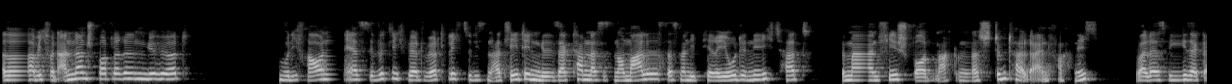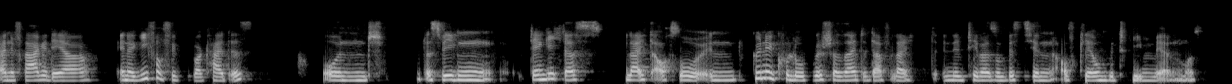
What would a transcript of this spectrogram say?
also habe ich von anderen Sportlerinnen gehört, wo die Frauenärzte wirklich wörtlich zu diesen Athletinnen gesagt haben, dass es normal ist, dass man die Periode nicht hat, wenn man viel Sport macht. Und das stimmt halt einfach nicht, weil das, wie gesagt, eine Frage der Energieverfügbarkeit ist. Und deswegen denke ich, dass vielleicht auch so in gynäkologischer Seite da vielleicht in dem Thema so ein bisschen Aufklärung betrieben werden muss.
